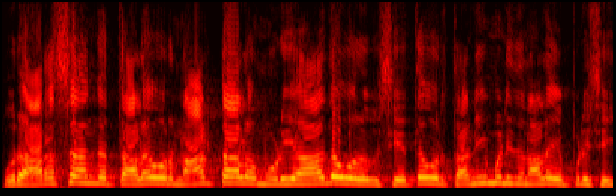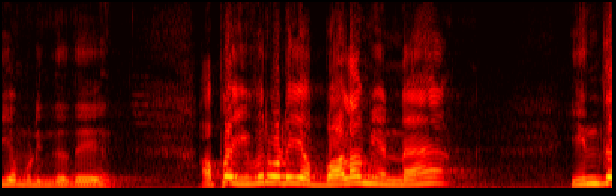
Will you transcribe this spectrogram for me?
ஒரு அரசாங்கத்தால் ஒரு நாட்டால் முடியாத ஒரு விஷயத்தை ஒரு தனி மனிதனால் எப்படி செய்ய முடிந்தது? அப்போ இவருடைய பலம் என்ன? இந்த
